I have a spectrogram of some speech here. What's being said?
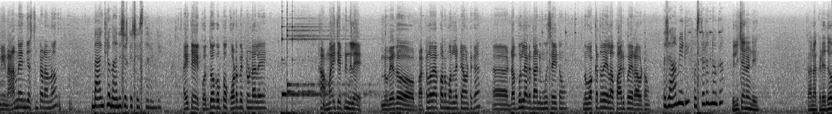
మీ నాన్న ఏం చేస్తుంటాడన్నా? బ్యాంక్లో మేనేజర్గా చేస్తారండి. అయితే కొద్దో గొప్ప కూడబెట్టి ఉండాలి అమ్మాయి చెప్పిందిలే నువ్వేదో బట్టల వ్యాపారం మొదలెట్టావంటగా? డబ్బులు లేక దాన్ని మూసేయటం నువ్వు ఒక్కతవే ఇలా పారిపోయి రావటం. రామేడి వస్తాడన్నావుగా? పిలిచానండి. కానీ అక్కడేదో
